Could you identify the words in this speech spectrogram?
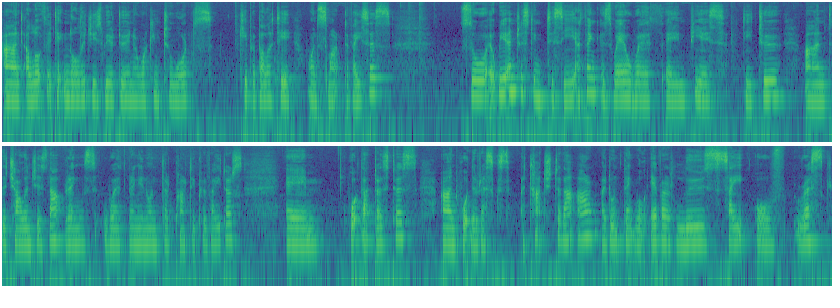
and a lot of the technologies we're doing are working towards capability on smart devices. So it'll be interesting to see, I think, as well with um, PSD2 and the challenges that brings with bringing on third party providers, um, what that does to us and what the risks attached to that are. I don't think we'll ever lose sight of risk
